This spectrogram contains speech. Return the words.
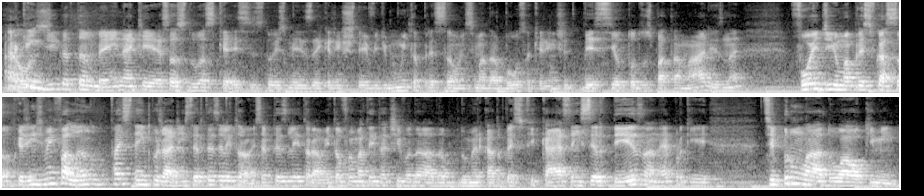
Há quem diga também né, que essas duas, que esses dois meses aí que a gente teve de muita pressão em cima da bolsa, que a gente desceu todos os patamares, né? foi de uma precificação, porque a gente vem falando faz tempo já de incerteza eleitoral, incerteza eleitoral. Então foi uma tentativa da, da, do mercado precificar essa incerteza, né? Porque se por um lado o Alckmin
